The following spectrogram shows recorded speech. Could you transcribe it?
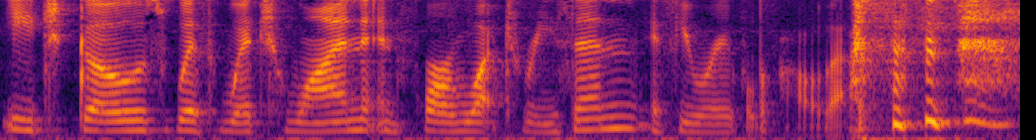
each goes with which one and for what reason, if you were able to follow that.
